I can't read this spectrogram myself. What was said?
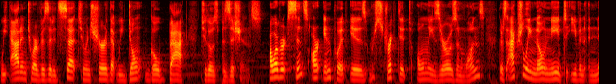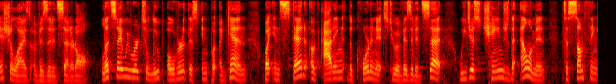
we add into our visited set to ensure that we don't go back to those positions. However, since our input is restricted to only zeros and ones, there's actually no need to even initialize a visited set at all. Let's say we were to loop over this input again, but instead of adding the coordinates to a visited set, we just change the element to something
